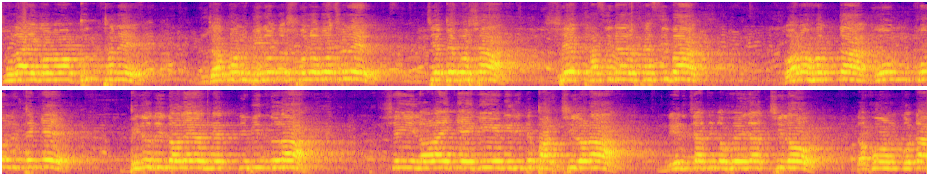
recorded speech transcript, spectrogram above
জুলাই গণ অভ্যুত্থানে যখন বিগত ষোলো বছরের চেপে বসা শেখ হাসিনার ফ্যাসিবাদ, গণহত্যা গুম খুন থেকে বিরোধী দলের নেতৃবৃন্দরা সেই লড়াইকে এগিয়ে নিয়ে যেতে পারছিল না, নির্যাতিত হয়ে যাচ্ছিল। তখন কোটা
